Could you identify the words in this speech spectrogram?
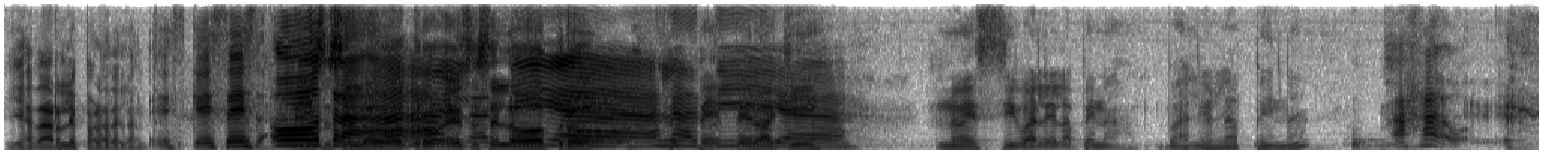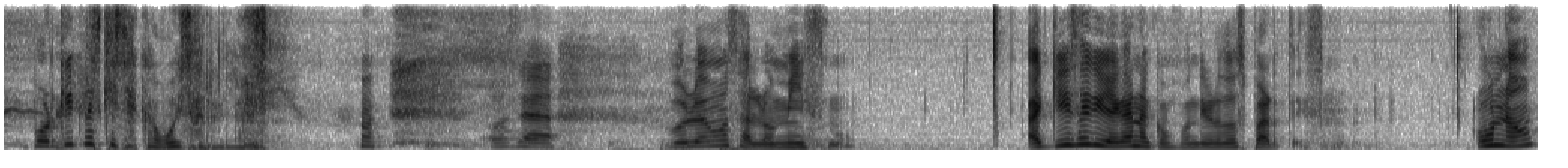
y a darle para adelante. Es que ese es otra. Ese es el otro, Ay, ese es el tía, otro. pero aquí-. No es si vale la pena. ¿Valió la pena? Ajá. ¿Por qué crees que se acabó esa relación? o sea, volvemos a lo mismo. Aquí se llegan a confundir dos partes. Uno,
